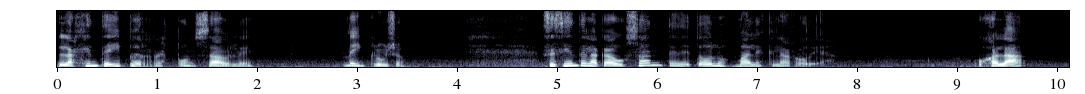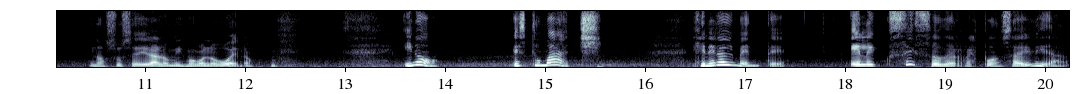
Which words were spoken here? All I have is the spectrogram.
la gente hiperresponsable, me incluyo, se siente la causante de todos los males que la rodean. Ojalá no sucediera lo mismo con lo bueno. Y no, es too much. Generalmente, el exceso de responsabilidad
